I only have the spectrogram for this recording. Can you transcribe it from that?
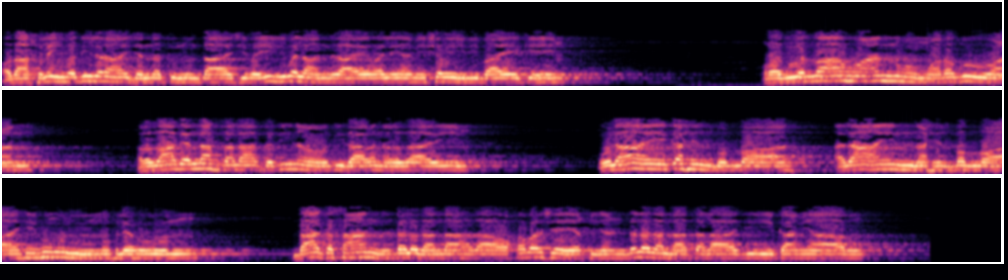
وداخلي وديل رائے جنت ننتاش ويجي بلان رائے وليم شويل بائك رضي الله عنهم ورضوا عن رضا دے اللہ تعالی تدین و دیداغن رضائیم أولئك حزب الله، ألا إن حزب الله هم المفلحون. دا کسان دلد اللہ دا خبر سے یقینا دل اللہ تعالی جی کامیاب.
